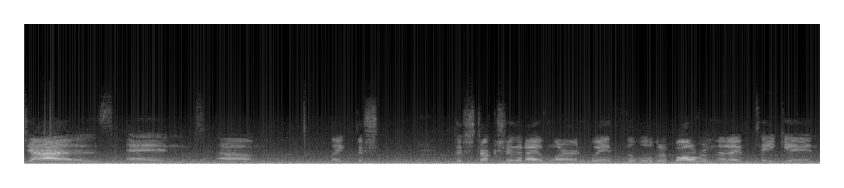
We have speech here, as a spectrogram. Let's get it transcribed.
jazz and um, like the sh- the structure that I've learned with the little bit of ballroom that I've taken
